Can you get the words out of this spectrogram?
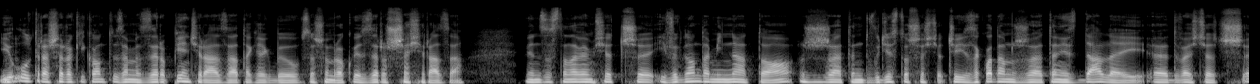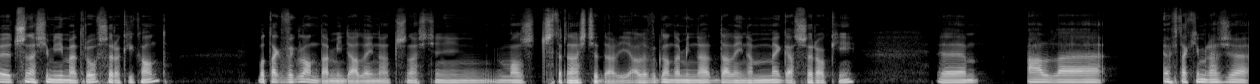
I mhm. ultra szeroki kąt zamiast 0,5 raza, tak jak był w zeszłym roku, jest 0,6 raza. Więc zastanawiam się, czy i wygląda mi na to, że ten 26, czyli zakładam, że ten jest dalej 23, 13 mm szeroki kąt, bo tak wygląda mi dalej na 13, może 14 dali, ale wygląda mi na, dalej na mega szeroki. Ale w takim razie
